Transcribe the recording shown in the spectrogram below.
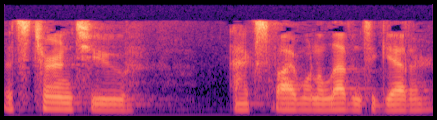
Let's turn to Acts 5:111 together.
